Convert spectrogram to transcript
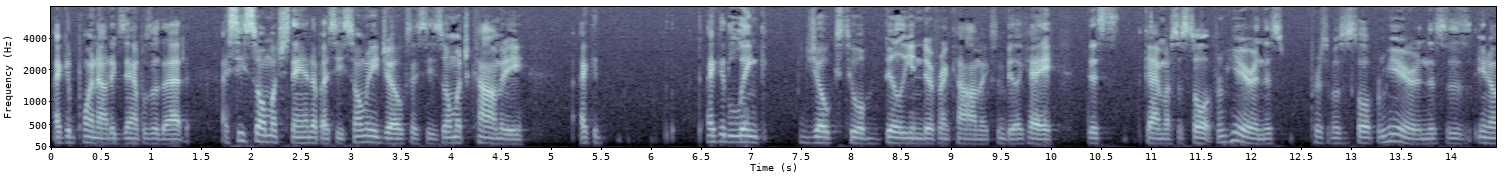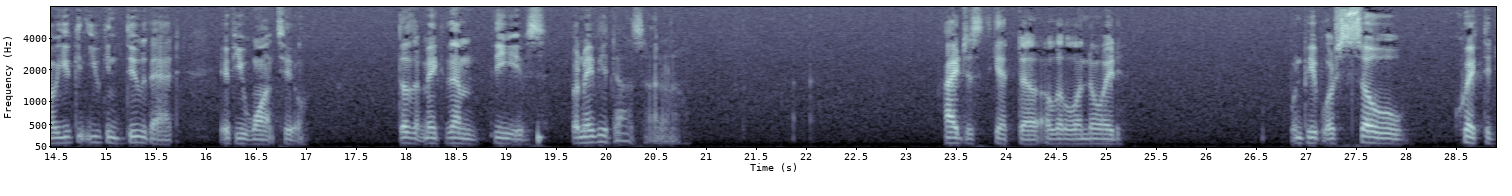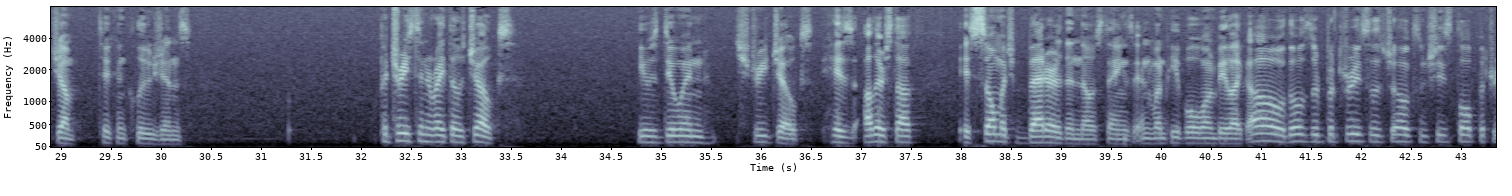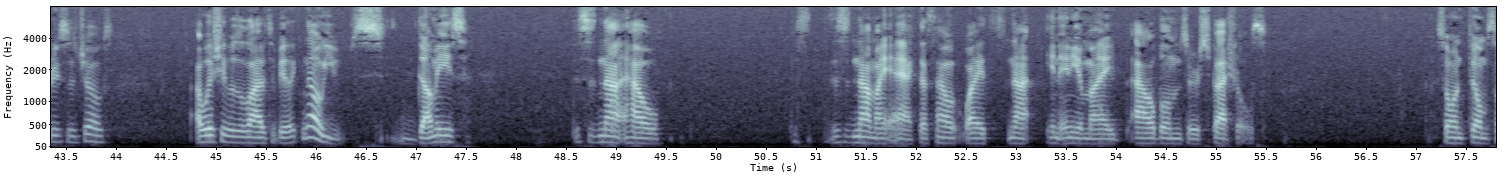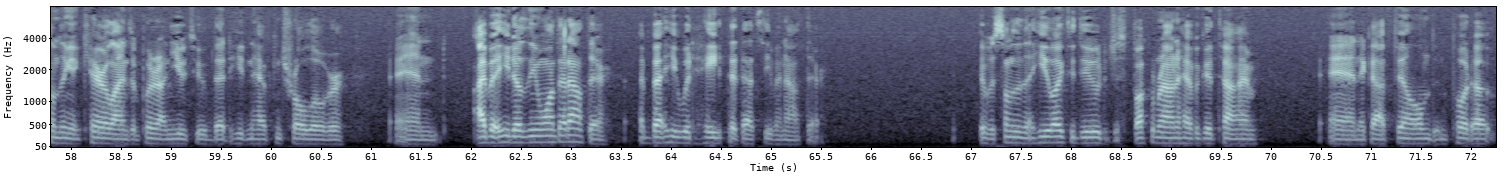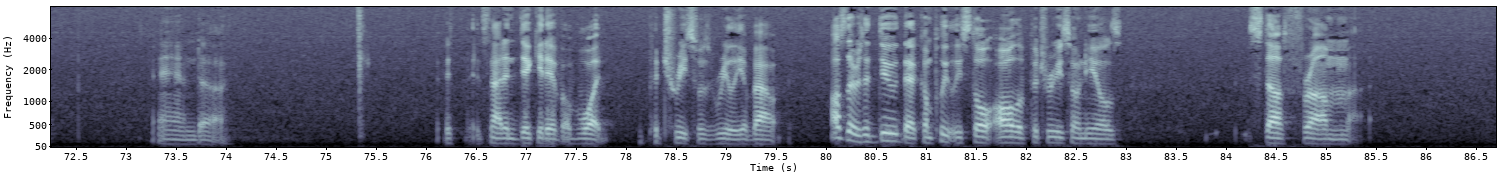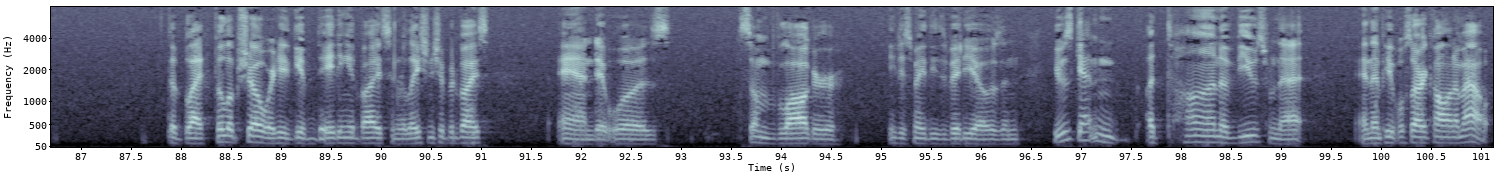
I could point out examples of that I see so much stand up, I see so many jokes, I see so much comedy. I could I could link jokes to a billion different comics and be like, "Hey, this guy must have stole it from here and this person must have stole it from here and this is, you know, you can you can do that if you want to. Doesn't make them thieves, but maybe it does. I don't know. I just get uh, a little annoyed when people are so quick to jump to conclusions Patrice didn't write those jokes. He was doing street jokes. His other stuff is so much better than those things. And when people want to be like, "Oh, those are Patrice's jokes," and she stole Patrice's jokes, I wish he was alive to be like, "No, you dummies. This is not how. This this is not my act. That's not why it's not in any of my albums or specials." Someone filmed something at Caroline's and put it on YouTube that he didn't have control over, and I bet he doesn't even want that out there. I bet he would hate that that's even out there. It was something that he liked to do to just fuck around and have a good time, and it got filmed and put up, and uh, it, it's not indicative of what Patrice was really about. Also, there was a dude that completely stole all of Patrice O'Neal's stuff from the Black Phillip show, where he'd give dating advice and relationship advice and it was some vlogger. He just made these videos, and he was getting a ton of views from that. And then people started calling him out.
